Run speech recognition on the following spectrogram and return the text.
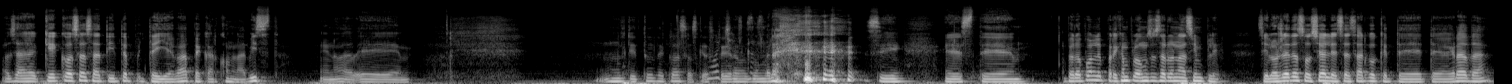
O sea, ¿qué cosas a ti te, te lleva a pecar con la vista? Eh, multitud de cosas que pudiéramos nombrar. sí, este, pero ponle, por ejemplo, vamos a hacer una simple. Si las redes sociales es algo que te, te agrada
